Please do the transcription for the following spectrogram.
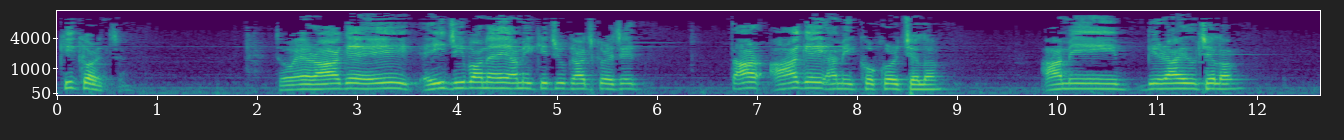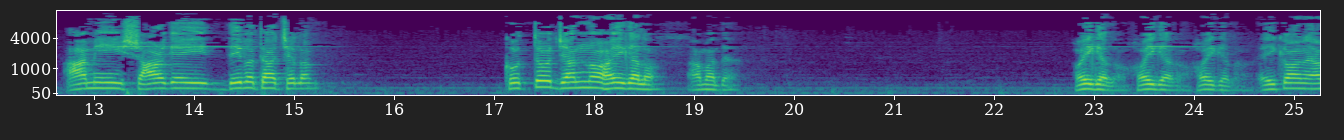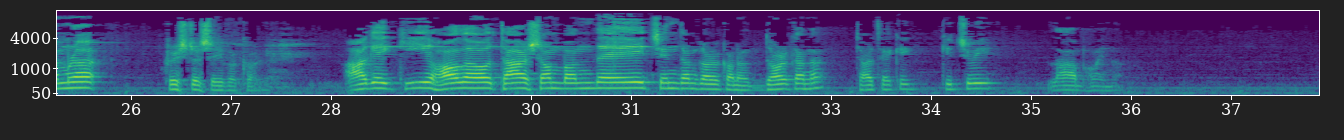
কি করেছেন? তো এর আগে এই জীবনে আমি কিছু কাজ করেছি, তার আগে আমি কুকুর ছিলাম, আমি বিড়াইল ছিলাম, আমি স্বর্গে দেবতা ছিলাম। কত জন্ম হয়ে গেল আমাদের। হয়ে গেল হয়ে গেল হয়ে গেল। এই কারণে আমরা খ্রিস্ট সেবা করি। আগে কি হলো তার সম্বন্ধে চিন্তন করার কোন দরকার না, তার থেকে কিছুই লাভ হয় না।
